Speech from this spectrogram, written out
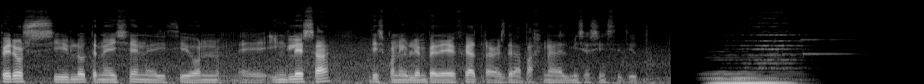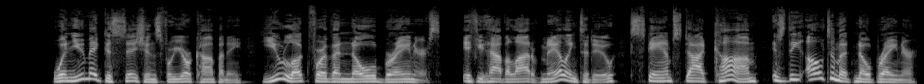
pero sí lo tenéis en edición eh, inglesa, disponible en PDF a través de la página del Mises Institute. When you make decisions for your company, you look for the no-brainers. If you have a lot of mailing to do, stamps.com is the ultimate no-brainer.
